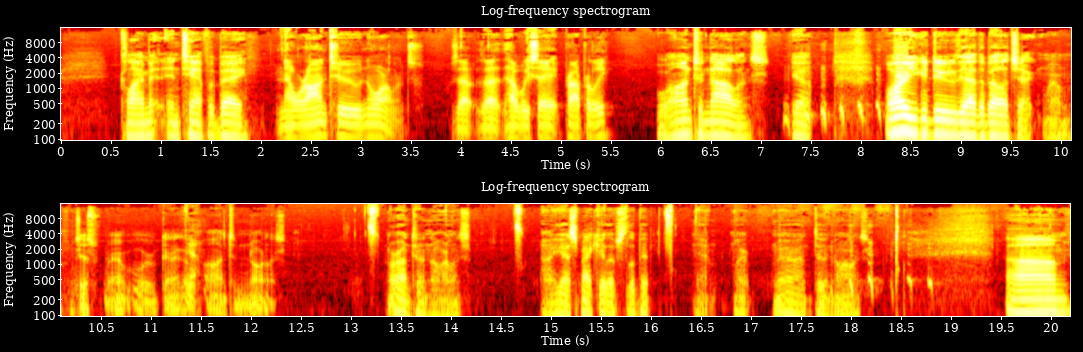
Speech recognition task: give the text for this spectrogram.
climate in Tampa Bay. Now we're on to New Orleans. Is that, is that how we say it properly? We're on to Nolans, yeah, or you could do the the Belichick. Well, just uh, we're gonna go Yeah. on to New Orleans. We're on to New Orleans. Uh, you got to smack your lips a little bit. Yeah, we're, we're on to New Orleans. um,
